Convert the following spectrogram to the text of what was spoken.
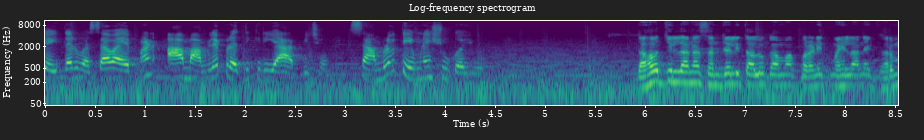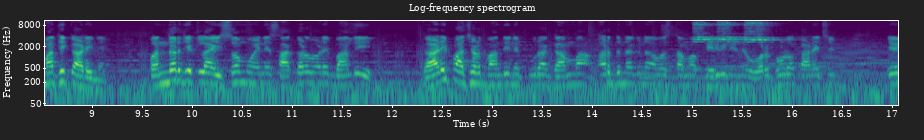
ચૈતર વસાવાએ પણ આ મામલે પ્રતિક્રિયા આપી છે. સાંભળો તેમણે શું કહ્યું. દાહોદ જિલ્લાના સંજેલી તાલુકામાં પરણિત મહિલાને ઘરમાંથી કાઢીને પંદર જેટલા ઈસમો એને સાંકળ વડે બાંધી ગાડી પાછળ બાંધીને પૂરા ગામમાં અર્ધનગ્ન અવસ્થામાં ફેરવીને એને વરઘોડો કાઢે છે. જે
